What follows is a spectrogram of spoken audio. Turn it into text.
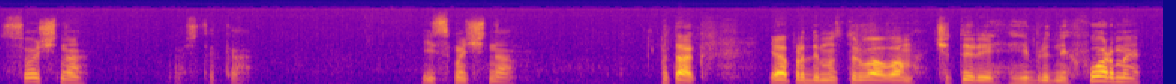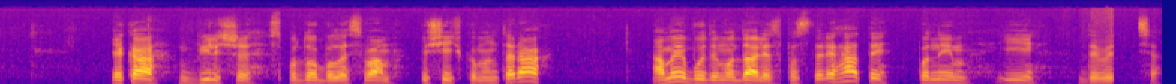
сочна. Ось така. І смачна. Отак, я продемонстрував вам 4 гібридних форми. Яка більше сподобалась вам, пишіть в коментарях. А ми будемо далі спостерігати по ним і дивитися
